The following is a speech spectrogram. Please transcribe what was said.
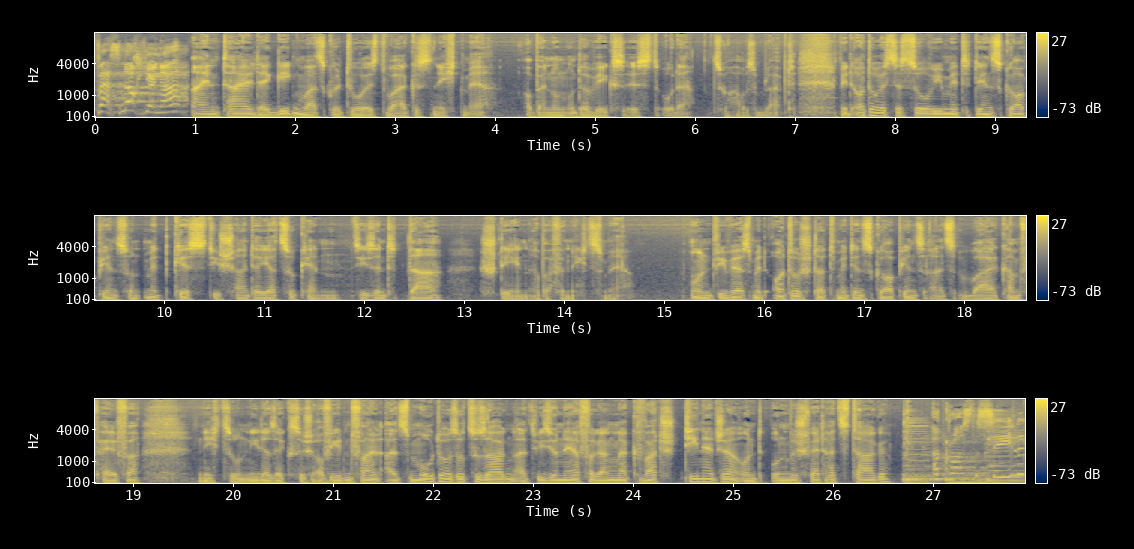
Was, noch jünger? Ein Teil der Gegenwartskultur ist Walkes nicht mehr, ob er nun unterwegs ist oder zu Hause bleibt. Mit Otto ist es so wie mit den Scorpions und mit Kiss, die scheint er ja zu kennen. Sie sind da, stehen aber für nichts mehr. Und wie wär's mit Otto statt mit den Scorpions als Wahlkampfhelfer? Nicht so niedersächsisch auf jeden Fall, als Motor sozusagen, als Visionär vergangener Quatsch, Teenager und Unbeschwertheitstage? Across the ceiling.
